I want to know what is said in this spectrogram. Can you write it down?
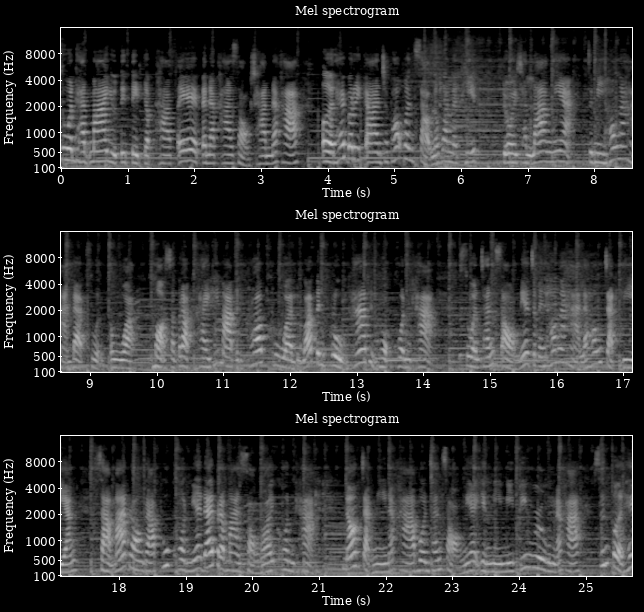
ส่วนถัดมาอยู่ติดติดๆกับคาเฟ่เป็นอาคาร 2 ชั้นนะคะ เปิดให้บริการเฉพาะวันเสาร์และวันอาทิตย์ โดยชั้นล่างเนี่ยจะมีห้องอาหารแบบส่วนตัว เหมาะสำหรับใครที่มาเป็นครอบครัว หรือว่าเป็นกลุ่ม 5-6 คนค่ะ ส่วนชั้น2เนี่ยจะเป็นห้องอาหารและห้องจัดเลี้ยง สามารถรองรับผู้คนเนี่ยได้ประมาณ 200 คนค่ะ นอกจากนี้นะคะบนชั้น2เนี่ยยังมี meeting room นะคะ ซึ่งเปิดให้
